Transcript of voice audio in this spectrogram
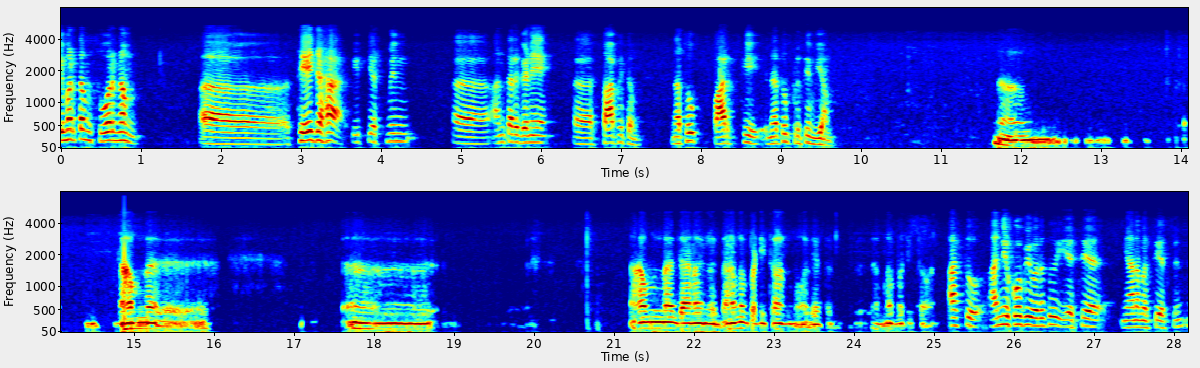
किमर्थं सुवर्णं तेजः इत्यस्मिन् अन्तर्गणे स्थापितं? न तु पार्थि न तु पृथिव्याम् अहं अहं न जानामि अहं न पठितवान् महोदय तत् अहं न पठितवान्। अस्तु अन्य कोऽपि वदतु यस्य ज्ञानमस्ति अस्मिन्।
